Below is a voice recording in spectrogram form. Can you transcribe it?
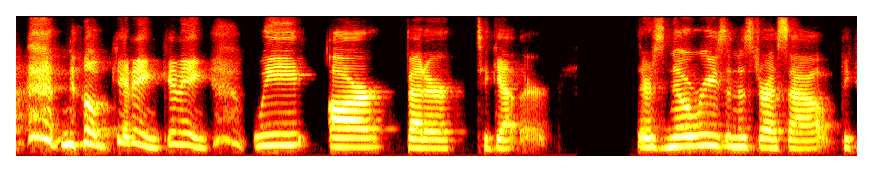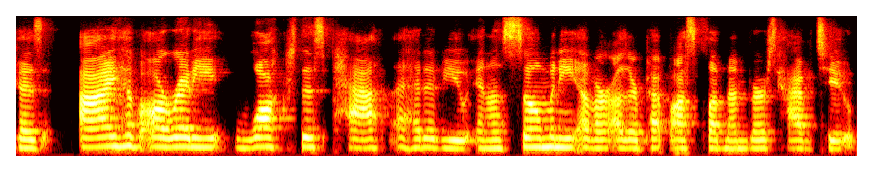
no, kidding, kidding. We are better together. There's no reason to stress out because I have already walked this path ahead of you, and so many of our other Pet Boss Club members have too.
